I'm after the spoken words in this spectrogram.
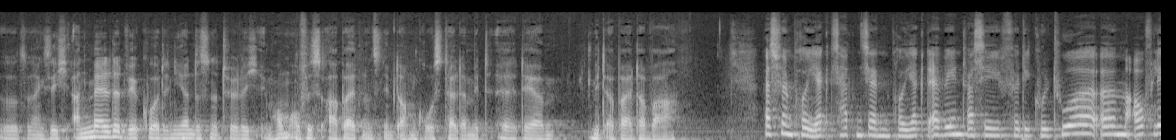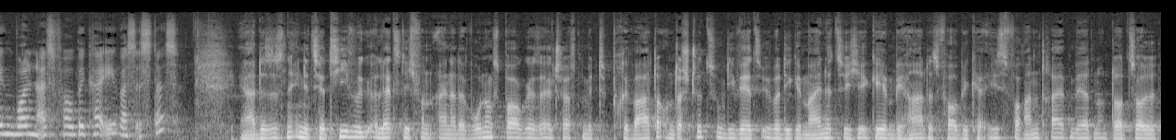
sozusagen sich anmeldet. Wir koordinieren das natürlich im Homeoffice, arbeiten und es nimmt auch einen Großteil damit, äh, der Mitarbeiter wahr. Was für ein Projekt? Hatten Sie ein Projekt erwähnt, was Sie für die Kultur ähm, auflegen wollen als VBKI? Was ist das? Ja, das ist eine Initiative letztlich von einer der Wohnungsbaugesellschaften mit privater Unterstützung, die wir jetzt über die gemeinnützige GmbH des VBKIs vorantreiben werden. Und dort soll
